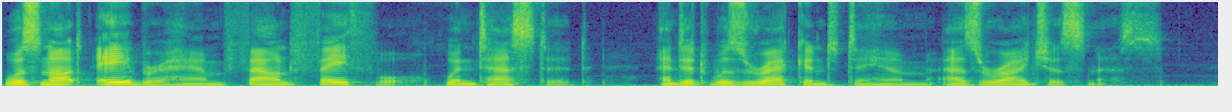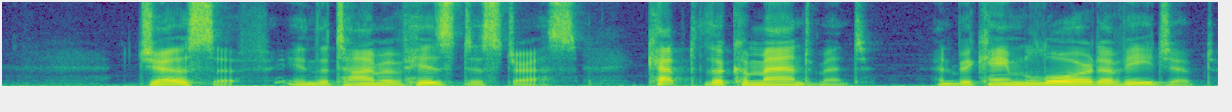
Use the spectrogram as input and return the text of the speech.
Was not Abraham found faithful when tested, and it was reckoned to him as righteousness? Joseph, in the time of his distress, kept the commandment and became Lord of Egypt.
